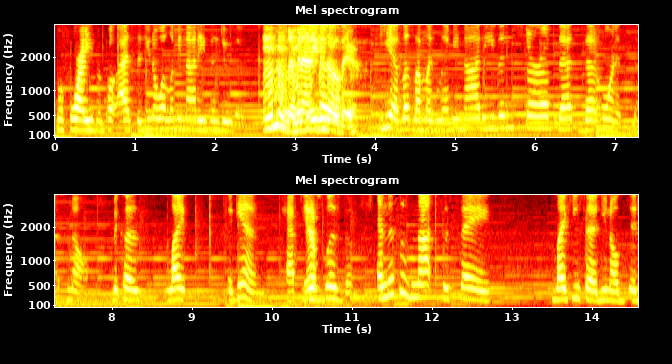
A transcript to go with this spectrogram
before I even put. I said, you know what? Let me not even do this. Mm-hmm. Let me not because, even go there. Yeah, let, I'm like, let me not even stir up that that hornet's nest. No, because like again have to yep. use wisdom and this is not to say like you said you know it,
